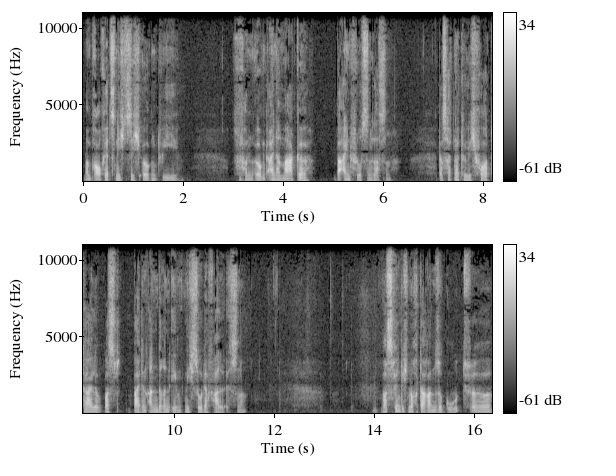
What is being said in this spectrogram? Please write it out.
Man braucht jetzt nicht sich irgendwie von irgendeiner Marke beeinflussen lassen. Das hat natürlich Vorteile, was bei den anderen eben nicht so der Fall ist. Ne? Was finde ich noch daran so gut? Äh,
